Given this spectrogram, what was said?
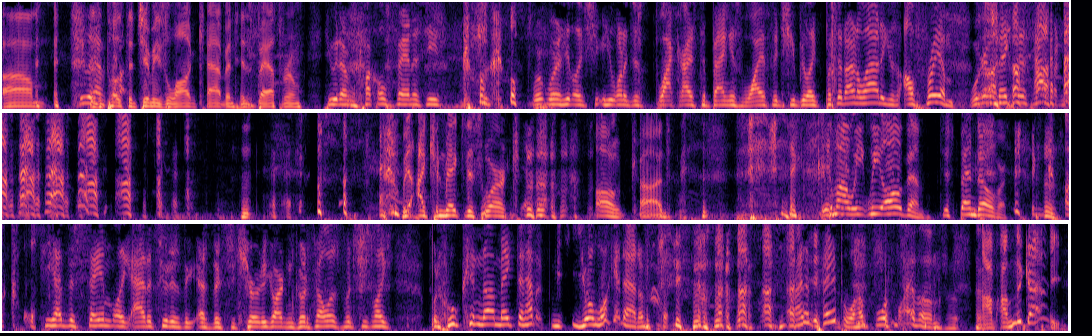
Um, As opposed to Jimmy's log cabin, his bathroom. He would have cuckold fantasies. Cuckold. Where, where he like she, he wanted just black guys to bang his wife, and she'd be like, "But they're not allowed." He goes, "I'll free him. We're gonna make this happen." I can make this work. oh God. Come on, we, we owe them. Just bend over. he had the same like attitude as the as the security guard in Goodfellas but she's like, "But who cannot make that happen?" You're looking at him. Sign a paper. We'll have four or five of them. I'm, I'm the guy.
